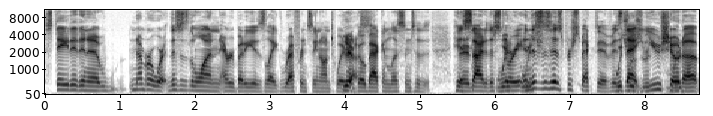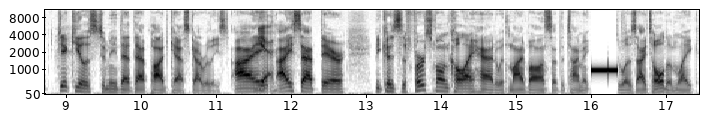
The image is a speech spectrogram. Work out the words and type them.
stated in a number of words. This is the one everybody is like referencing on Twitter. Yes. Go back and listen to the, his And side of the story. and this is his perspective is that you showed up. Ridiculous to me that that podcast got released. I Yeah. I sat there because the first phone call I had with my boss at the time at was I told him like,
